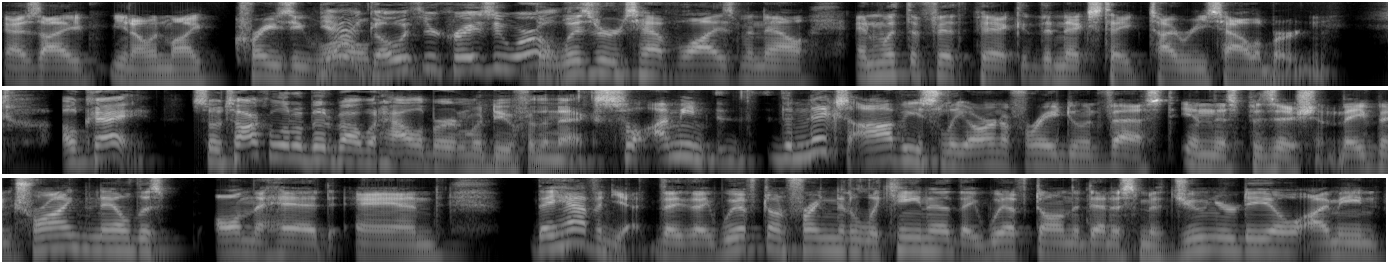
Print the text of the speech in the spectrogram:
as I, you know, in my crazy world, Yeah, go with your crazy world. the. Wizards have Wiseman now, and with the fifth pick, the Knicks take Tyrese Haliburton. Okay. So talk a little bit about what Haliburton would do for the Knicks. So, I mean, the Knicks obviously aren't afraid to invest in this position. They've been trying to nail this on the head, and they haven't yet. They, they whiffed on Frank Ntilikina. They whiffed on the Dennis Smith Jr. deal. I mean,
